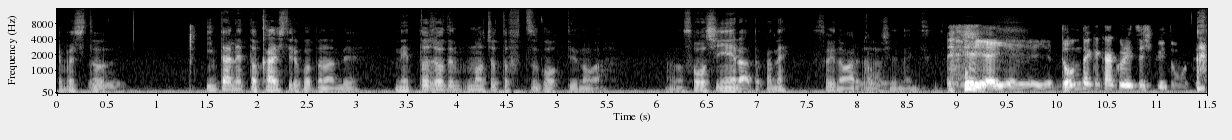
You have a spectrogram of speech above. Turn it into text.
やっぱちょっと、うんインターネットを介してることなんで、ネット上でのちょっと不都合っていうのは、あの送信エラーとかね、そういうのはあるかもしれないんですけど、いやいやいやいや、どんだけ確率低いと思ってる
